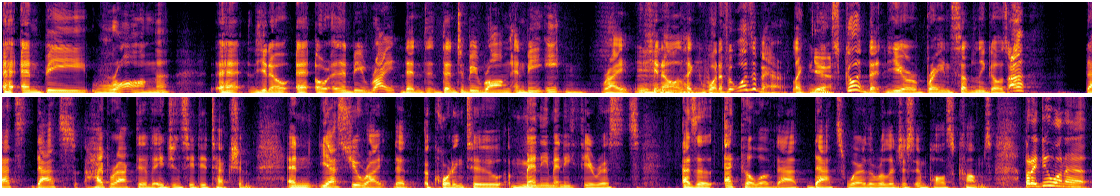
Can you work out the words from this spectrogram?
and be wrong. Uh, you know, uh, or and be right than than to be wrong and be eaten, right? You know, like what if it was a bear? Like Yeah. it's good that your brain suddenly goes ah. That's that's hyperactive agency detection. And yes, you're right that according to many many theorists, as an echo of that, that's where the religious impulse comes. But I do want to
